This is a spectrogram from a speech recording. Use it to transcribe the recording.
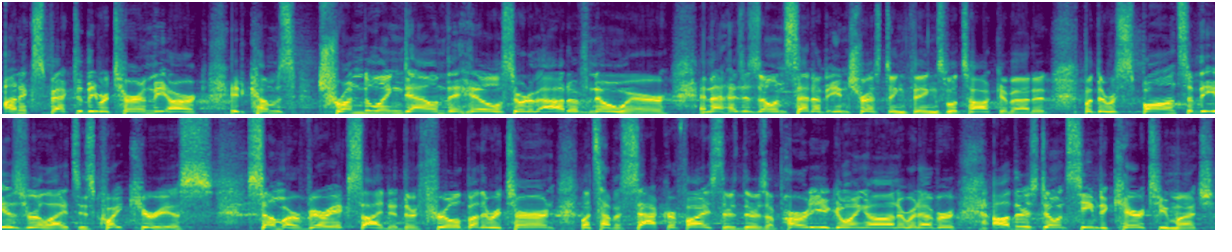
unexpectedly return the ark. It comes trundling down the hill, sort of out of nowhere, and that has its own set of interesting things. We'll talk about it. But the response of the Israelites is quite curious. Some are very excited. They're thrilled by the return. Let's have a sacrifice. There, there's a party going on or whatever. Others don't seem to care too much.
